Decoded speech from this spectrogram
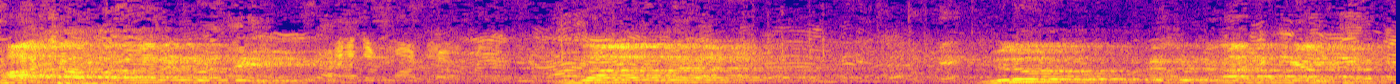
భాషాపరమైనటువంటి విధానమైన విలువలతో కూడినటువంటి రాజకీయాలు కాదు.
